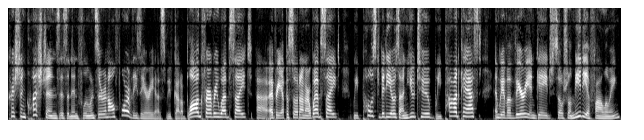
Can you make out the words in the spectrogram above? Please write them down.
Christian Questions is an influencer in all four of these areas. We've got a blog for every website, uh, every episode on our website. We post videos on YouTube, we podcast, and we have a very engaged social media following.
